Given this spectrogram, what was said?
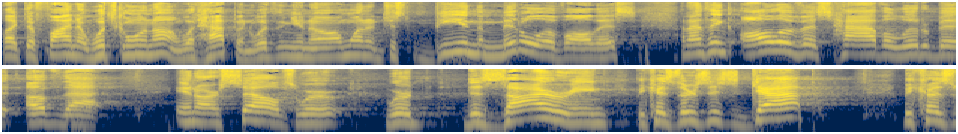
Like to find out what's going on, what happened. What, you know, I want to just be in the middle of all this. And I think all of us have a little bit of that in ourselves where we're desiring because there's this gap because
